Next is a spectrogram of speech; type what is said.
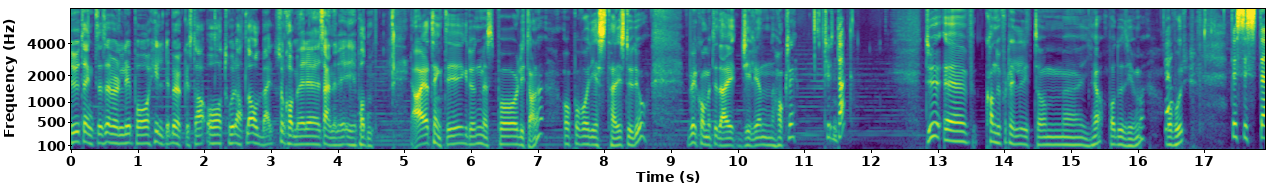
du tenkte selvfølgelig på Hilde Bøkestad og Tor Atle Oddberg, som kommer seinere i podden. Ja, jeg tenkte i grunnen mest på lytterne, og på vår gjest her i studio. Velkommen til deg, Gillian Hockley. Tusen takk. Du, eh, kan du fortelle litt om eh, ja, hva du driver med, Ja. og hvor? De siste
